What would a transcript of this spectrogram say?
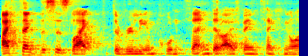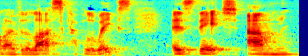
I think this is like the really important thing that I've been thinking on over the last couple of weeks is that um,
